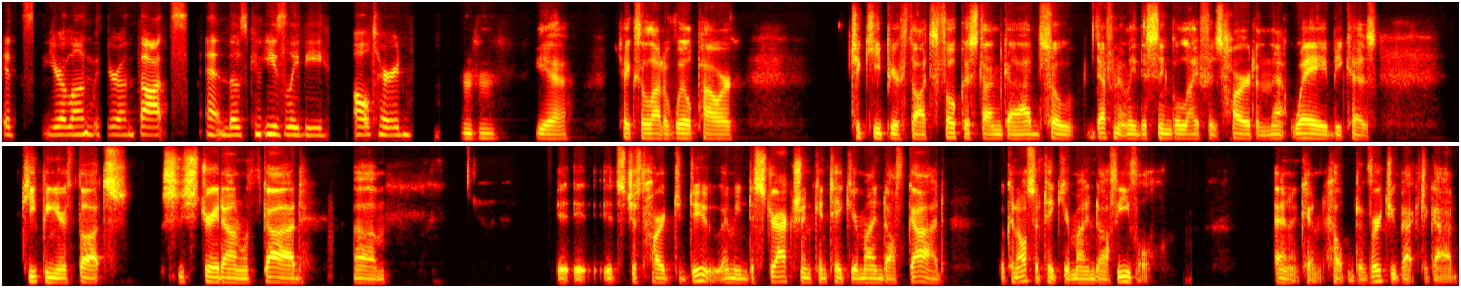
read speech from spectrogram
It's you're alone with your own thoughts and those can easily be altered. hmm Yeah, takes a lot of willpower to keep your thoughts focused on God. So definitely the single life is hard in that way because keeping your thoughts straight on with God, um, it, it, it's just hard to do. I mean, distraction can take your mind off God, but can also take your mind off evil, and it can help divert you back to God.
